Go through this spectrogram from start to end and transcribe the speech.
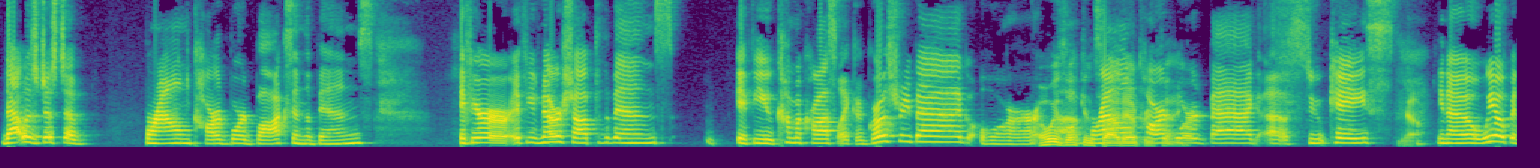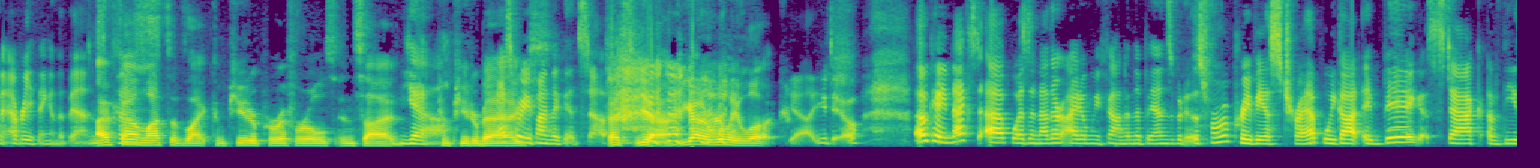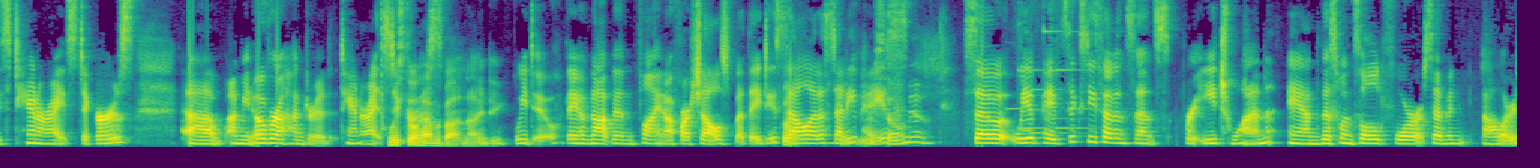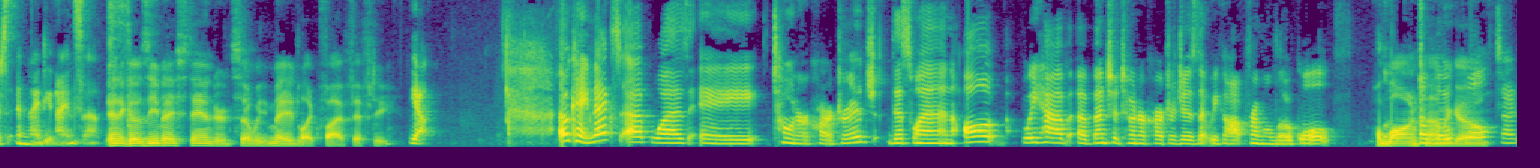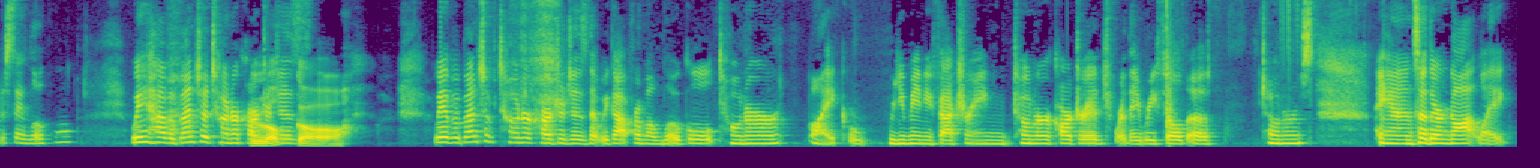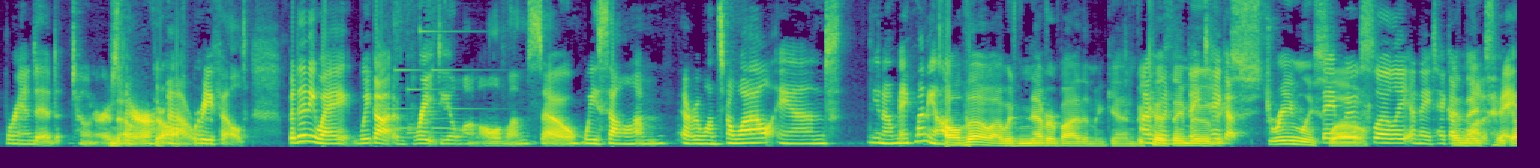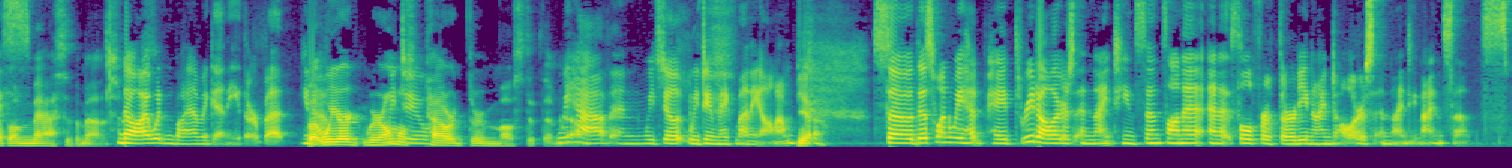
that was just a brown cardboard box in the bins. If you're if you've never shopped the bins, if you come across like a grocery bag or Always a look inside brown everything. cardboard bag, a suitcase, Yeah. you know, we open everything in the bins. I've found lots of like computer peripherals inside Yeah, computer bags. that's where you find the good stuff. That's yeah. You got to really look. Yeah, you do. Okay, next up was another item we found in the bins, but it was from a previous trip. We got a big stack of these Tannerite stickers. Uh, I mean, over a hundred Tannerite stickers. We still have about ninety. We do. They have not been flying off our shelves, but they do sell at a steady pace. sell 'em, yeah. So we had paid 67 cents for each one, and this one sold for $7.99. And it goes eBay standard, so we made like five fifty. Yeah. Okay, next up was a toner cartridge. This one, all we have a bunch of toner cartridges that we got from a local. A long A time local? ago. Did I just say local? We have a bunch of toner cartridges. We have a bunch of toner cartridges that we got from a local toner, like remanufacturing toner cartridge where they refill the toners. And so they're not like branded toners, No, they're, they're uh, refilled. But anyway, we got a great deal on all of them. So we sell them every once in a while and, you know, make money on them. Although I would never buy them again because they wouldn't. They move take up- extremely they move slowly and they take up and a they lot of take space. up a massive amount of space. no, I wouldn't buy them again either. But, you but know, we are we're almost do. powered through most of them. we now. have and we do, we do make money on them. Yeah. So this one we had paid three dollars and nineteen cents on it, and it sold for thirty nine dollars and ninety nine cents.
